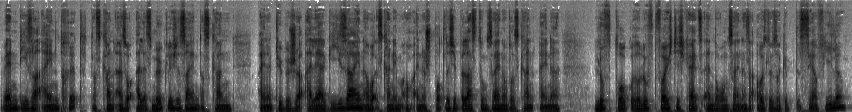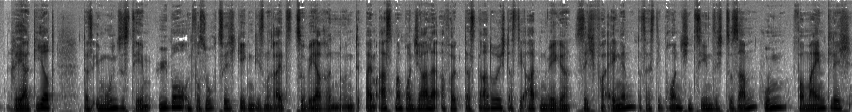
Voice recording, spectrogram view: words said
Wenn dieser eintritt, das kann also alles Mögliche sein, das kann eine typische Allergie sein, aber es kann eben auch eine sportliche Belastung sein oder es kann eine Luftdruck- oder Luftfeuchtigkeitsänderung sein. Also Auslöser gibt es sehr viele. Reagiert das Immunsystem über und versucht sich gegen diesen Reiz zu wehren. Und beim Asthma bronchiale erfolgt das dadurch, dass die Atemwege sich verengen. Das heißt, die Bronchien ziehen sich zusammen, um vermeintlich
